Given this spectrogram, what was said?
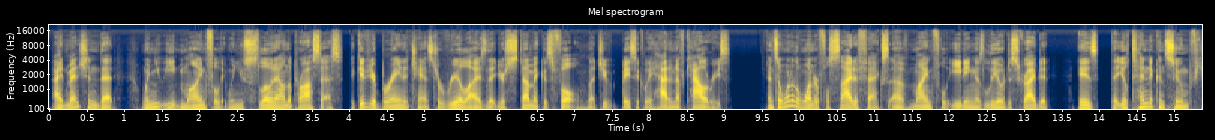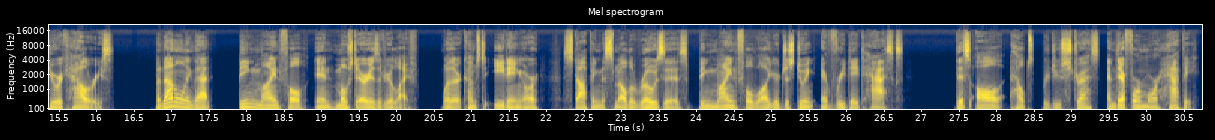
I had mentioned that when you eat mindfully, when you slow down the process, it gives your brain a chance to realize that your stomach is full, that you've basically had enough calories. And so, one of the wonderful side effects of mindful eating, as Leo described it, is that you'll tend to consume fewer calories. But not only that, being mindful in most areas of your life, whether it comes to eating or stopping to smell the roses, being mindful while you're just doing everyday tasks. This all helps reduce stress and therefore more happy.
